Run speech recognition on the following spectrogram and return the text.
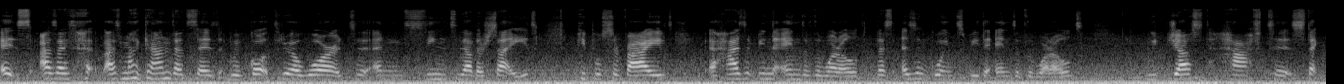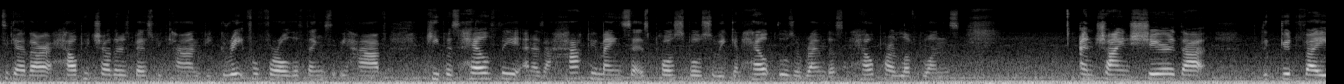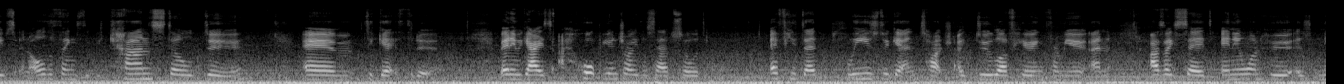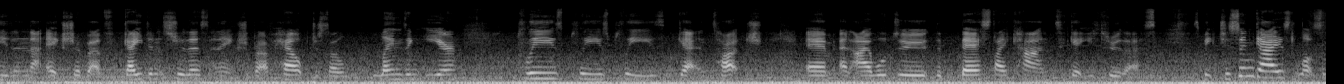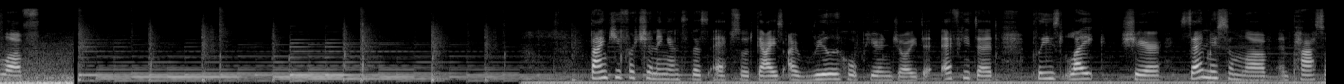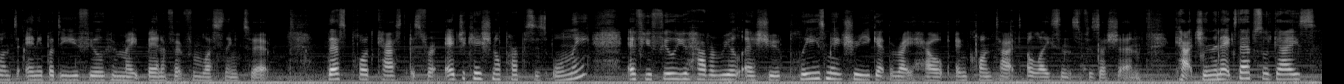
it's as I as my granddad says, we've got through a war to, and seen to the other side. People survived. It hasn't been the end of the world. This isn't going to be the end of the world. We just have to stick together, help each other as best we can, be grateful for all the things that we have, keep us healthy and as a happy mindset as possible so we can help those around us and help our loved ones and try and share that the good vibes and all the things that we can still do um, to get through. But anyway, guys, I hope you enjoyed this episode. If you did, please do get in touch. I do love hearing from you. And as I said, anyone who is needing that extra bit of guidance through this, an extra bit of help, just a lending ear, please, please, please get in touch. Um, and I will do the best I can to get you through this. Speak to you soon, guys. Lots of love. Thank you for tuning into this episode, guys. I really hope you enjoyed it. If you did, please like, share, send me some love, and pass on to anybody you feel who might benefit from listening to it. This podcast is for educational purposes only. If you feel you have a real issue, please make sure you get the right help and contact a licensed physician. Catch you in the next episode, guys.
